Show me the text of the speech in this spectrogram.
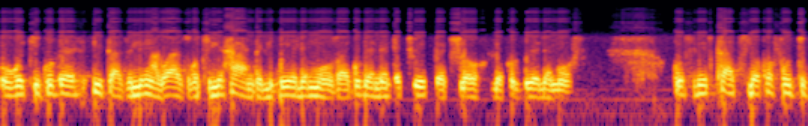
ukuthi kube igazi lingakwazi ukuthi lihambe libuyele emuva kube nento ekuthiwa backflow lokho libuyele emuva. Kwesinye isikhathi lokho futhi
